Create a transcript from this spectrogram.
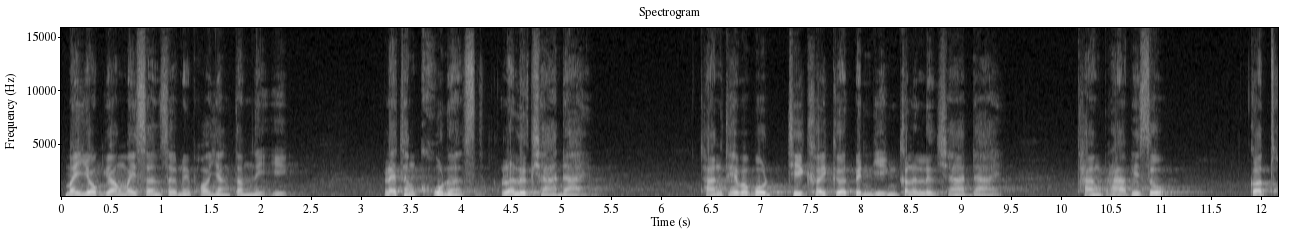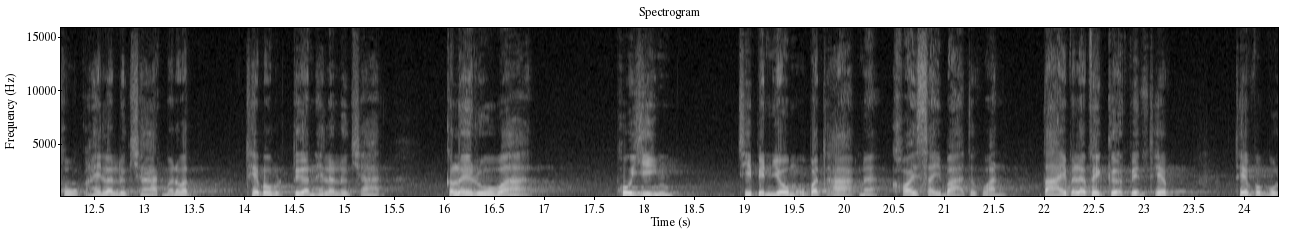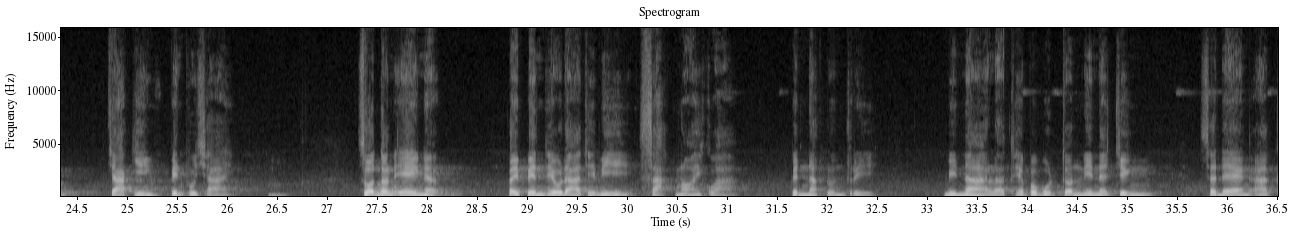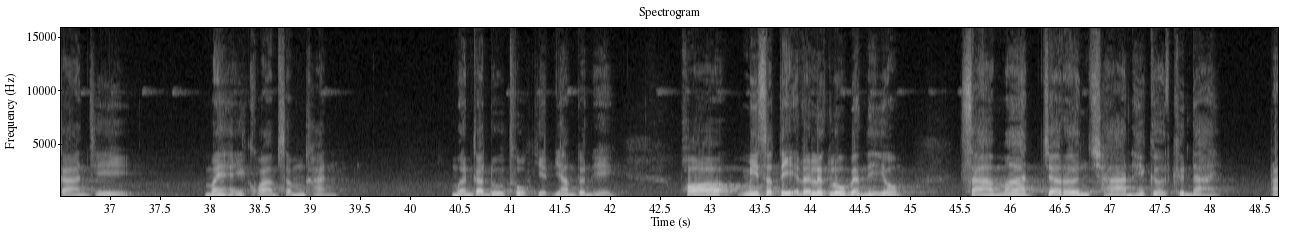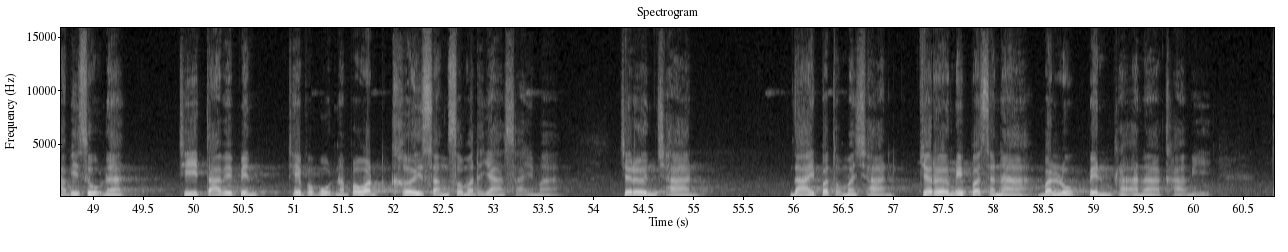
ไม่ยกย่องไม่สรรเสริญไม่พอยังตำหนิอีก และทั้งคู่เนี่ยระลึกชาติได้ ทั้งเทพบุตรที่เคยเกิดเป็นหญิงก็ระลึกชาติได้ ทั้งพระพิสุก็ถูกให้ระลึกชาติ เหมือนว่าเทพบุตรเตือนให้ระลึกชาติ ก็เลยรู้ว่าผู้หญิงที่เป็นโยมอุปถากนะ่ะคอยใส่บาตรทุกวัน ตายไปแล้วไปเกิดเป็นเทพเทพบุตร จากหญิงเป็นผู้ชาย ส่วนตนเองเนี่ยไปเป็นเทวดาที่มีศักดิ์น้อยกว่า เป็นนักดนตรี มิหน้าละเทพบุตรตนนี้เนี่ยจึงแสดงอาการที่ไม่ให้ความสำคัญ เหมือนกับดูถูกเหยียดย่ำตนเอง พอมีสติระลึกรู้แบบนี้โยม สามารถเจริญฌานให้เกิดขึ้นได้ พระพิสุนะที่ตายไปเป็นเทพบุตรนะเพราะว่าเคยสังสมอัธยาศัยมา เจริญฌานได้ปฐมฌานเจริญวิปัสสนาบรรลุเป็นพระอนาคามี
